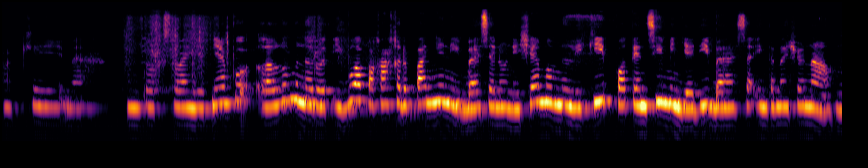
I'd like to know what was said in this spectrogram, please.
Oke, nah untuk selanjutnya Bu, lalu menurut Ibu apakah ke depannya nih bahasa Indonesia memiliki potensi menjadi bahasa internasional? Hmm.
